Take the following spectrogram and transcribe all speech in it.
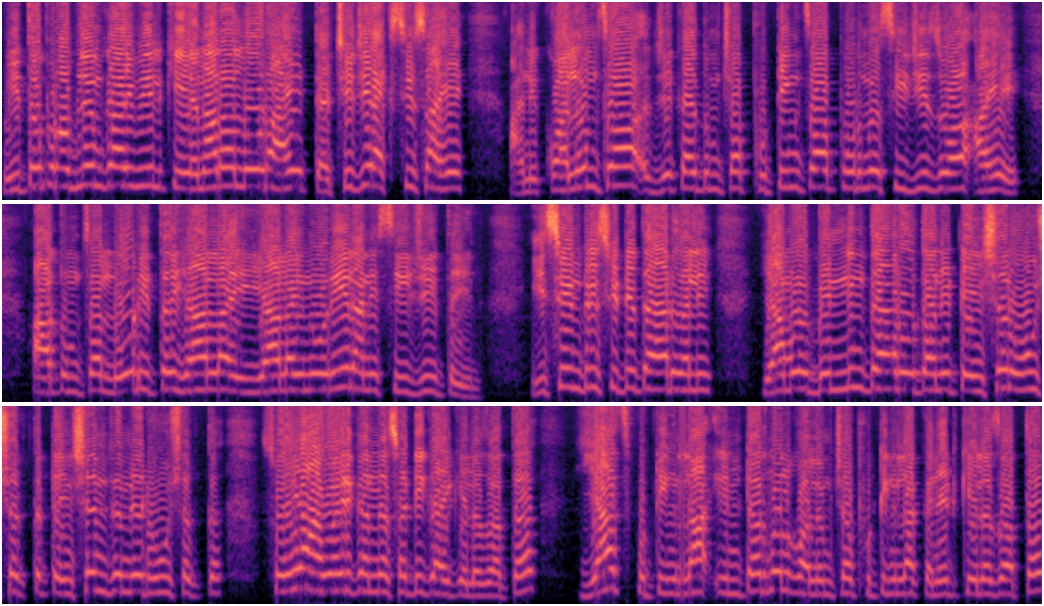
इथं प्रॉब्लेम काय होईल की येणारा लोड आहे त्याची जी ऍक्सिस आहे आणि कॉलमचा जे काय तुमच्या फुटिंगचा पूर्ण सीजी जो आहे हा तुमचा लोड इथं ह्या लाईन या लाईनवर येईल आणि सीजी इथं येईल. इसेंट्रिसिटी तयार झाली. यामुळे बेंडिंग तयार होतं आणि टेन्शन होऊ शकतं टेन्शन जनरेट होऊ शकतं. सो हे अवॉइड करण्यासाठी काय केलं जातं? याच फुटिंगला इंटरनल कॉलमच्या फुटिंगला कनेक्ट केलं जातं.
